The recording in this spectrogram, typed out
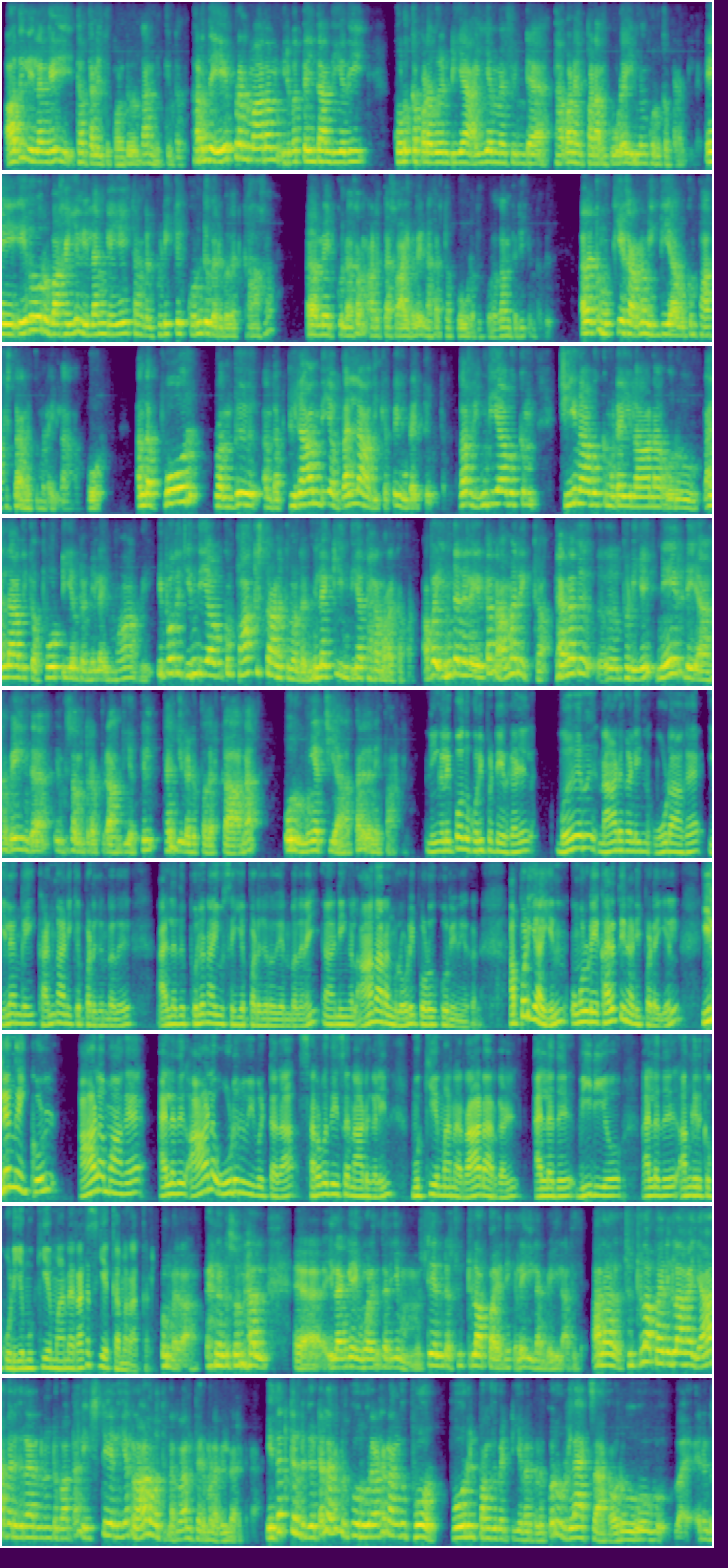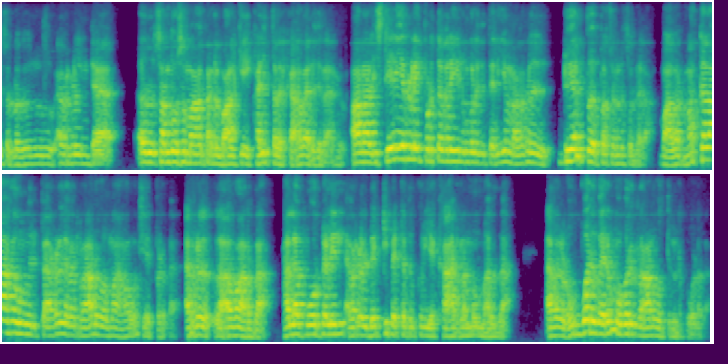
அதில் இலங்கை தத்தளித்துக் கொண்டு தான் நிற்கின்றது. கடந்த ஏப்ரல் மாதம் இருபத்தைந்தாம் தேதி கொடுக்கப்பட வேண்டிய ஐஎம்எஃப் தவணை படம் கூட இன்னும் கொடுக்கப்படவில்லை. ஏ- ஏதோ ஒரு வகையில் இலங்கையை தங்கள் பிடிக்கில் கொண்டு வருவதற்காக மேற்குலகம் அடுத்த காய்களை நகர்த்தப் போகிறது போலதான் தெரிகின்றது. அதற்கு முக்கிய காரணம் இந்தியாவுக்கும் பாகிஸ்தானுக்கும் இடையிலான போர். அந்த போர் வந்து அந்த பிராந்திய வல்லாதிக்கத்தை உடைத்து விட்டது. அதாவது இந்தியாவுக்கும் சீனாவுக்கும் இடையிலான ஒரு வல்லாதிக்க போட்டி என்ற நிலை மாறி இப்போது இந்தியாவுக்கும் பாகிஸ்தானுக்கும் என்ற நிலைக்கு இந்தியா தரமிறக்கப்படும் அப்ப இந்த நிலையில் தான் அமெரிக்கா தனது பிடியை நேரடியாகவே இந்த சமுத்திர பிராந்தியத்தில் கையில் எடுப்பதற்கான ஒரு முயற்சியாகத்தான் இதனை பார்க்க நீங்கள் இப்போது குறிப்பிட்டீர்கள் வேறு நாடுகளின் ஊடாக இலங்கை கண்காணிக்கப்படுகின்றது அல்லது புலனாய்வு செய்யப்படுகிறது என்பதனை நீங்கள் ஆதாரங்களோடு இப்பொழுது கூறினீர்கள். அப்படியாயின் உங்களுடைய கருத்தின் அடிப்படையில் இலங்கைக்குள் ஆழமாக அல்லது ஆழ ஊடுருவி விட்டதா சர்வதேச நாடுகளின் முக்கியமான ராடார்கள் அல்லது வீடியோ அல்லது அங்க இருக்கக்கூடிய முக்கியமான ரகசிய கமராக்கள் உண்மைதான் என்று சொன்னால் இலங்கை உங்களுக்கு தெரியும் இஸ்ரேலின் சுற்றுலா பயணிகளே இலங்கையில் அதிகம் ஆனால் சுற்றுலா பயணிகளாக யார் வருகிறார்கள் என்று பார்த்தால் இஸ்ரேலிய இராணுவத்தினர் தான் பெருமளவில் வருகிறார் எதற்கென்று கேட்டால் அவர்கள் கூறுகிறார்கள் அங்கு போர் போரில் பங்கு பெற்றியவர்களுக்கு ஒரு ரிலாக்ஸாக ஒரு என்று சொல்வது அவர்களின் ஒரு சந்தோஷமாக தங்கள் வாழ்க்கையை கழிப்பதற்காக வருகிறார்கள். ஆனால் இஸ்ரேலியர்களை பொறுத்தவரையில் உங்களுக்கு தெரியும் அவர்கள் டுவெல் பர்பஸ் என்று சொல்லலாம். அவர் மக்களாகவும் இருப்பார்கள் அவர் இராணுவமாகவும் செயற்படுவார். அவர்கள் அவ்வாறுதான் பல போர்களில் அவர்கள் வெற்றி பெற்றதுக்குரிய காரணமும் அதுதான். அவர்கள் ஒவ்வொருவரும் ஒவ்வொரு இராணுவத்தினர் போலதான்.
